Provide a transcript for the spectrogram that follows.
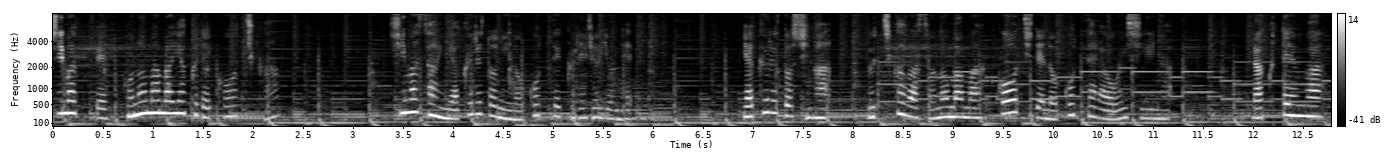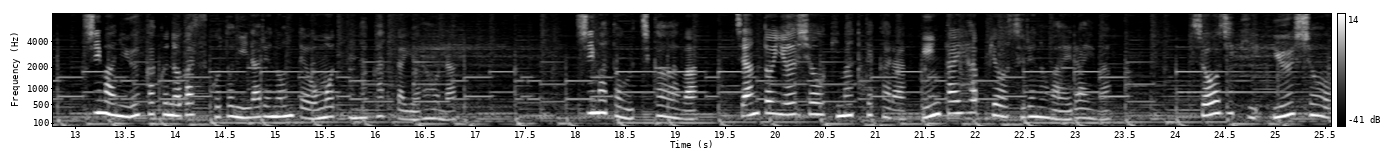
島ってこのまま役でコーチか島さんヤクルトに残ってくれるよね。ヤクルト島内川そのままコーチで残ったら美味しいな。楽天は島入閣伸ばすことになるのんて思ってなかったやろうな。島と内川はちゃんと優勝決まってから引退発表するのは偉いわ。正直優勝。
